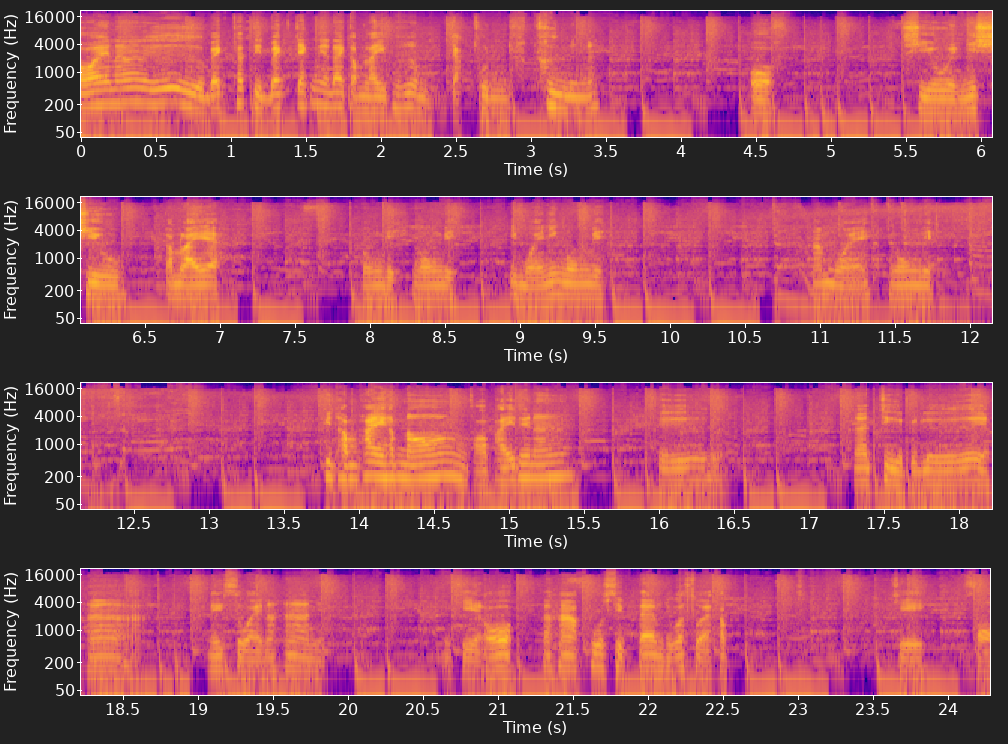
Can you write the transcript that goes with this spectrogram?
ร้อยนะเออแบ็กถ้าติดแบ็กแจ็คเนี่ยได้กำไรเพิ่มจากทุนครึ่งหนึ่งนะโอ้ชิลอย่างงี้ชิลกำไรอะงงดิงงดิอีหมวยนี่งงดิน้าหมวยงงดิพี่ทำไพ่ครับน้องขออภัยด้วยนะเอ อน่าจืดไปเลยห้าไม่สวยนะห้าเนี่ยโอเคโอ้ถ้าห้าคู่สิบแต้มถือว่าสวยครับโอเคขอ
